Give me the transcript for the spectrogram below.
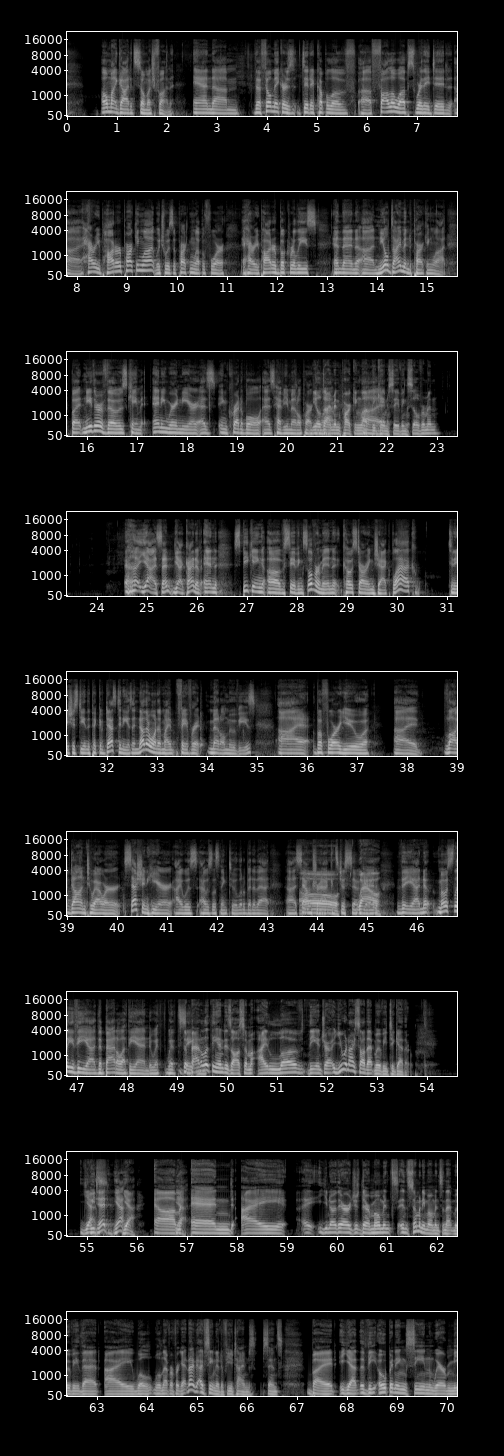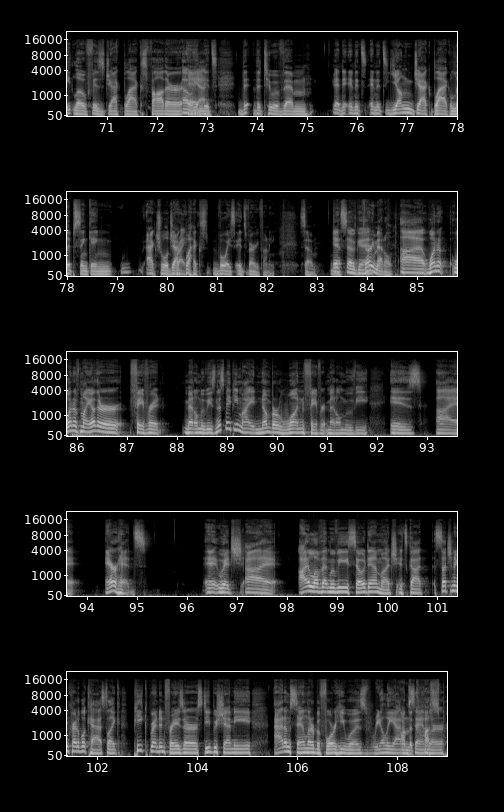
oh my god, it's so much fun. And um, the filmmakers did a couple of uh, follow ups where they did uh, Harry Potter parking lot, which was a parking lot before a Harry Potter book release, and then uh, Neil Diamond parking lot. But neither of those came anywhere near as incredible as Heavy Metal parking lot. Neil lot. Diamond parking lot Uh, became Saving Silverman. yeah, sent, yeah, kind of. And speaking of Saving Silverman, co-starring Jack Black, Tenacious D and the Pick of Destiny is another one of my favorite metal movies. Uh, before you uh, logged on to our session here, I was I was listening to a little bit of that uh, soundtrack. Oh, it's just so wow. good. The uh, no, mostly the uh, the battle at the end with with The battle at the end is awesome. I love the intro. You and I saw that movie together. Yes. We did, yeah. Yeah. Um, Yeah. And I, I, you know, there are just, there are moments in so many moments in that movie that I will, will never forget. And I've, I've seen it a few times since, but yeah, the, the opening scene where Meatloaf is Jack Black's father Oh, and yeah. it's the, the two of them and, and it's, and it's young Jack Black lip syncing actual Jack Right. Black's voice. It's very funny. So yes, It's so good. Very metal. Uh, one of one of my other favorite metal movies, and this may be my number one favorite metal movie, is uh, Airheads, eh, which uh, I love that movie so damn much. It's got such an incredible cast, like peak Brendan Fraser, Steve Buscemi, Adam Sandler before he was really Adam Sandler. cusp.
